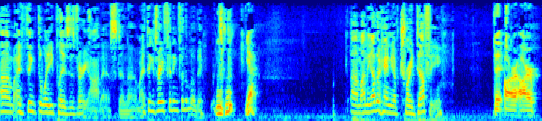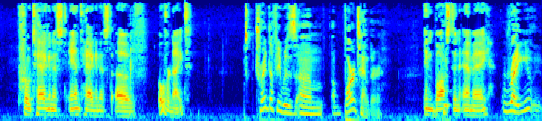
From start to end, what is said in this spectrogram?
Um, I think the way he plays is very honest, and um, I think it's very fitting for the movie. Mm-hmm. Yeah. Um, on the other hand, you have Troy Duffy, the our our protagonist antagonist of Overnight. Troy Duffy was um, a bartender in Boston, who, MA. Right. You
